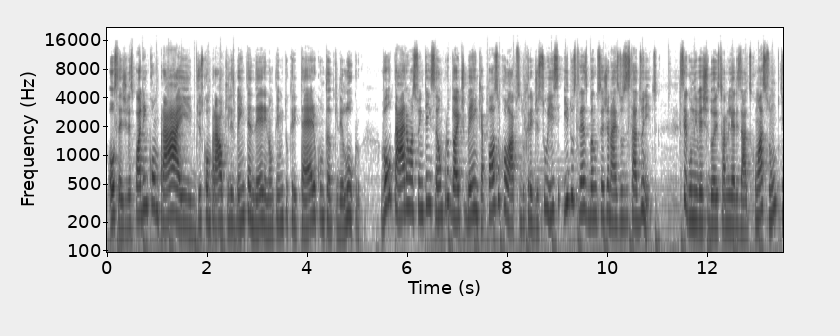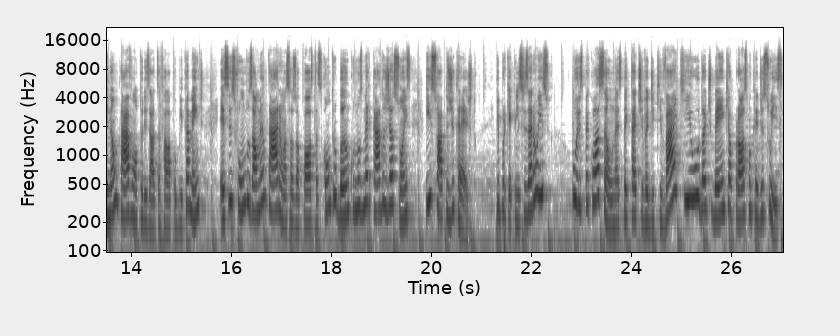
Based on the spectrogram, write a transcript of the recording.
ou seja, eles podem comprar e descomprar o que eles bem entenderem, não tem muito critério, contanto que dê lucro, voltaram a sua intenção para o Deutsche Bank após o colapso do Credit Suisse e dos três bancos regionais dos Estados Unidos. Segundo investidores familiarizados com o assunto, que não estavam autorizados a falar publicamente, esses fundos aumentaram as suas apostas contra o banco nos mercados de ações e swaps de crédito. E por que, que eles fizeram isso? Pura especulação, na expectativa de que vai que o Deutsche Bank é o próximo Credit Suisse.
